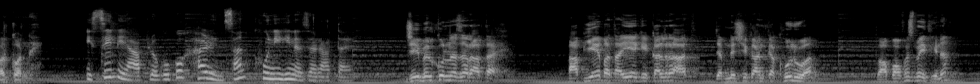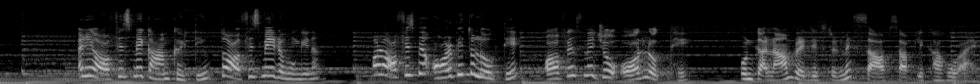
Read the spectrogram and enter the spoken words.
और कौन नहीं। इसीलिए आप लोगों को हर इंसान खूनी ही नज़र आता है। जी बिल्कुल नज़र आता है। आप ये बताइए कि कल रात जब निशिकांत का खून हुआ तो आप ऑफ़िस में ही थी ना? अरे ऑफ़िस में काम करती हूँ तो ऑफ़िस में ही रहूँगी ना। और ऑफ़िस में और भी तो लोग थे। ऑफ़िस में जो और लोग थे उनका नाम रजिस्टर में साफ़ साफ़ लिखा हुआ है।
